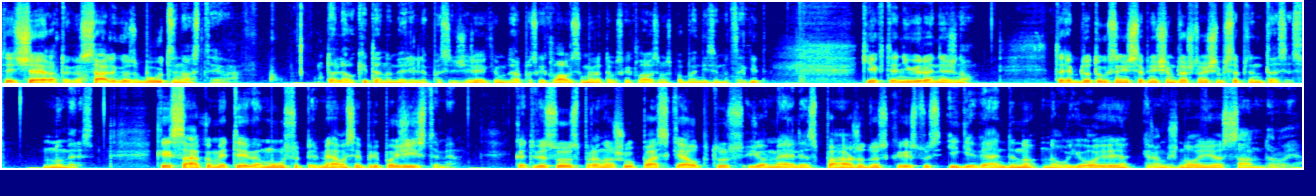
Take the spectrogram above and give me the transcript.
Tai čia yra tokios sąlygos būtinos. Tai va. Toliau kitą numerėlį pasižiūrėkim, dar paskui klausimai yra, tai paskui klausimus pabandysim atsakyti. Kiek ten jų yra, nežinau. Taip, 2787 numeris. Kai sakome tėvę mūsų, pirmiausia pripažįstame, kad visus pranašų paskelbtus jo meilės pažadus Kristus įgyvendino naujojoje ir amžinojoje sandoroje.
